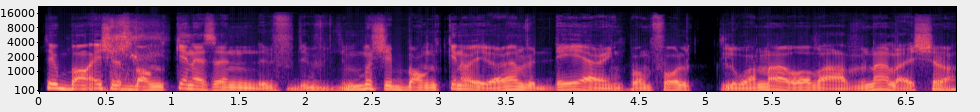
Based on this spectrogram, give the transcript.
Det er jo ikke bankene sin Må ikke banken gjøre en vurdering på om folk låner over evne eller ikke, da?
